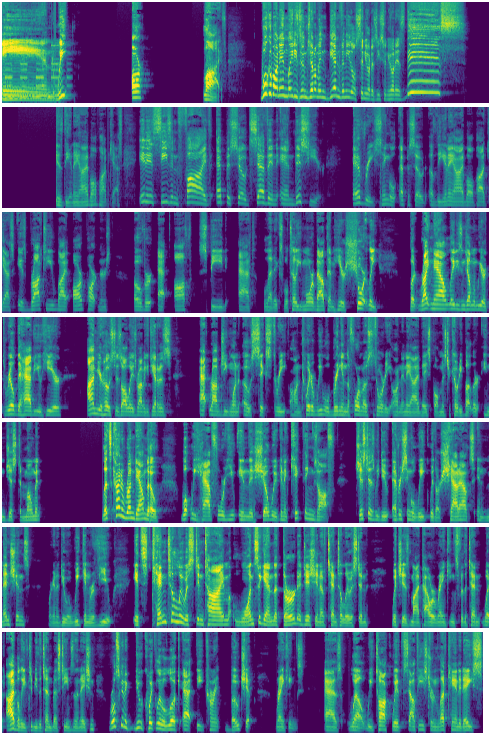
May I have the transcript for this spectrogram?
And we are live. Welcome on in, ladies and gentlemen. Bienvenidos, señoras y señores. This is the NAI Ball Podcast. It is season five, episode seven. And this year, every single episode of the NAI Ball Podcast is brought to you by our partners over at Off Speed Athletics. We'll tell you more about them here shortly. But right now, ladies and gentlemen, we are thrilled to have you here. I'm your host, as always, Robbie Gutierrez at RobG1063 on Twitter. We will bring in the foremost authority on NAI baseball, Mr. Cody Butler, in just a moment. Let's kind of run down, though, what we have for you in this show. We're going to kick things off just as we do every single week with our shout outs and mentions. We're going to do a week in review. It's 10 to Lewiston time once again, the third edition of 10 to Lewiston which is my power rankings for the 10, what I believe to be the 10 best teams in the nation. We're also going to do a quick little look at the current Bo-Chip rankings as well. We talk with Southeastern left handed ace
